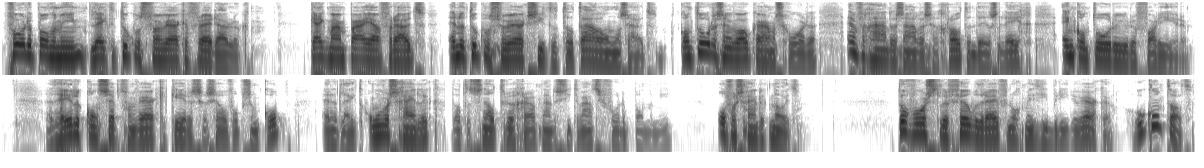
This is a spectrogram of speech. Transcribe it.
Voor de pandemie leek de toekomst van werken vrij duidelijk. Kijk maar een paar jaar vooruit en de toekomst van werk ziet er totaal anders uit. Kantoren zijn woonkamers geworden en vergaderzalen zijn grotendeels leeg en kantooruren variëren. Het hele concept van werken keren zichzelf op zijn kop en het lijkt onwaarschijnlijk dat het snel teruggaat naar de situatie voor de pandemie. Of waarschijnlijk nooit. Toch worstelen veel bedrijven nog met hybride werken. Hoe komt dat?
